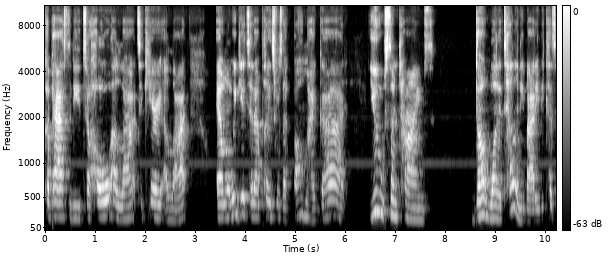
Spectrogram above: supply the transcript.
capacity to hold a lot, to carry a lot. And when we get to that place where it's like, oh my God, you sometimes don't want to tell anybody because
